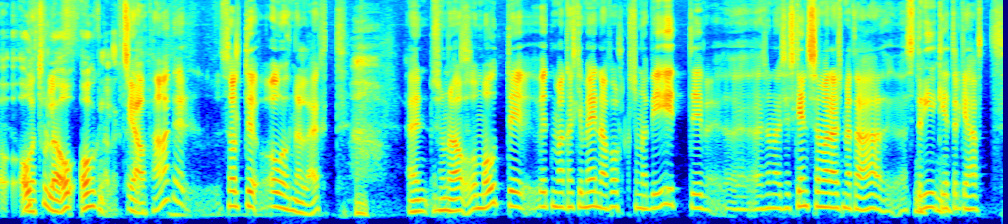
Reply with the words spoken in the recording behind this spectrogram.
ótrúlega óhugnalegt sko. Já, það er svolítið óhugnalegt en svona á móti vil maður kannski meina að fólk svona viti uh, svona þessi skynsamaræðis með það að stríð getur ekki haft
